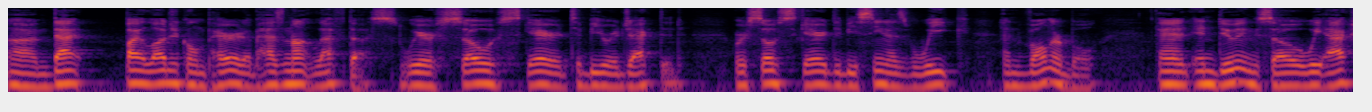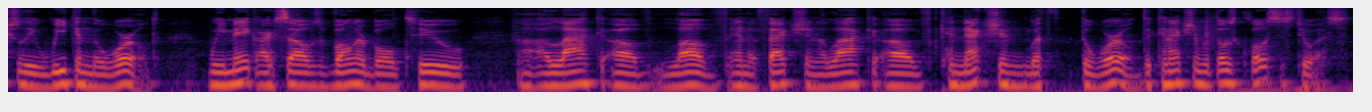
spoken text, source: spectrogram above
um, that biological imperative has not left us. We are so scared to be rejected. We're so scared to be seen as weak and vulnerable and in doing so, we actually weaken the world. We make ourselves vulnerable to uh, a lack of love and affection, a lack of connection with the world, the connection with those closest to us.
